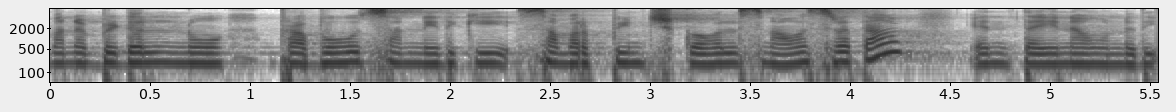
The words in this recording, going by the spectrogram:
మన బిడ్డలను ప్రభు సన్నిధికి సమర్పించుకోవాల్సిన అవసరత ఎంతైనా ఉన్నది.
